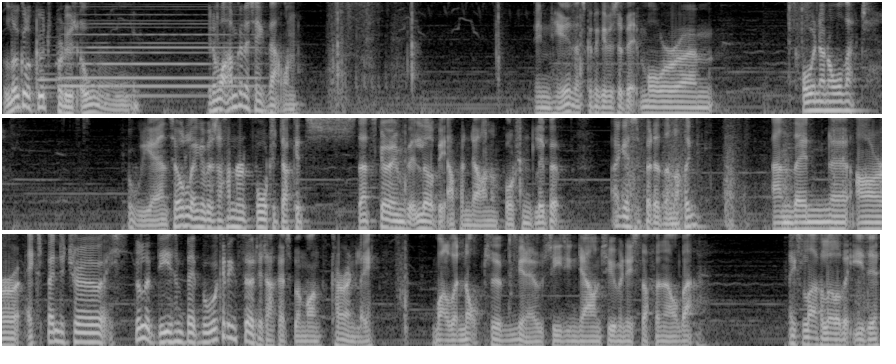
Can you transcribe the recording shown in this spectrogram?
Local goods produce. Oh. You know what? I'm going to take that one. In here. That's going to give us a bit more um, coin and all that. Oh yeah, and totaling it was 140 ducats. That's going a little bit up and down, unfortunately, but I guess it's better than nothing. And then uh, our expenditure is still a decent bit, but we're getting 30 ducats per month currently. While we're not, uh, you know, sieging down too many stuff and all that. Makes life a little bit easier.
